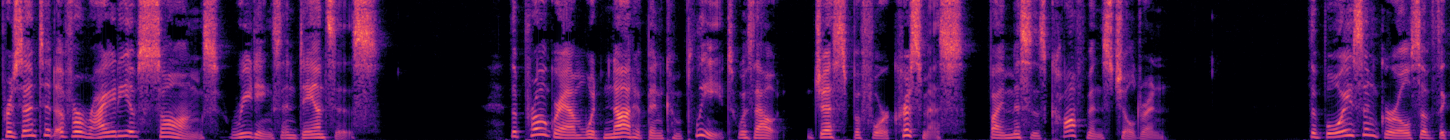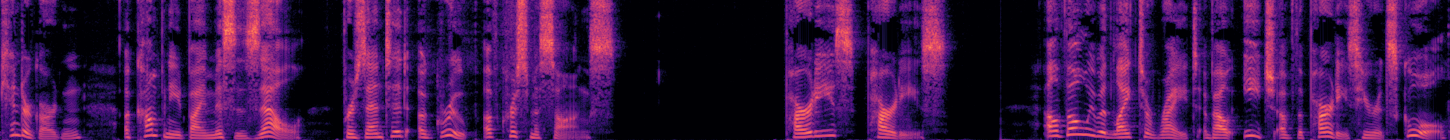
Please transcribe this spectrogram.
presented a variety of songs, readings, and dances. The program would not have been complete without Just Before Christmas by Mrs. Kaufman's children. The boys and girls of the kindergarten, accompanied by Mrs. Zell, presented a group of Christmas songs. Parties, parties. Although we would like to write about each of the parties here at school,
